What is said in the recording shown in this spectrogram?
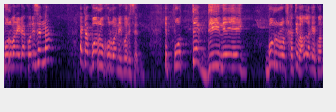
কুরবানিটা করেছেন না একটা গরু কুরবানি করেছেন। প্রত্যেক দিন এই এই গরুর রোষ খাতে ভালো লাগে কোন?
